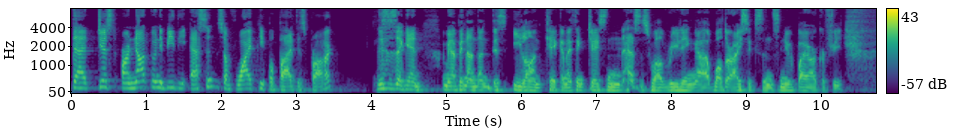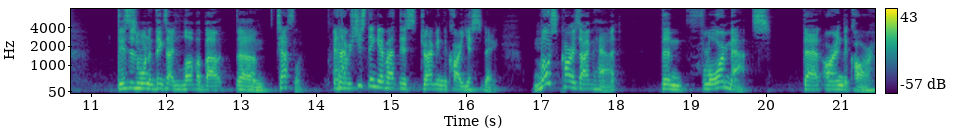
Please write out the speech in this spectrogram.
that just are not going to be the essence of why people buy this product. This is again, I mean, I've been on this Elon kick, and I think Jason has as well reading uh, Walter Isaacson's new biography. This is one of the things I love about um, Tesla. And I was just thinking about this driving the car yesterday. Most cars I've had, the floor mats that are in the car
